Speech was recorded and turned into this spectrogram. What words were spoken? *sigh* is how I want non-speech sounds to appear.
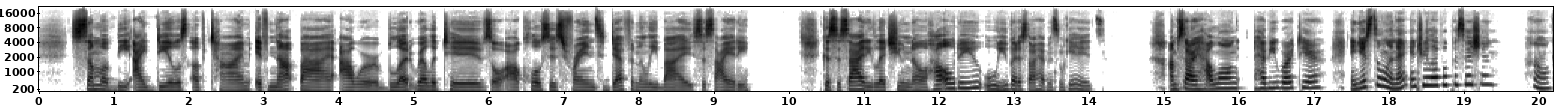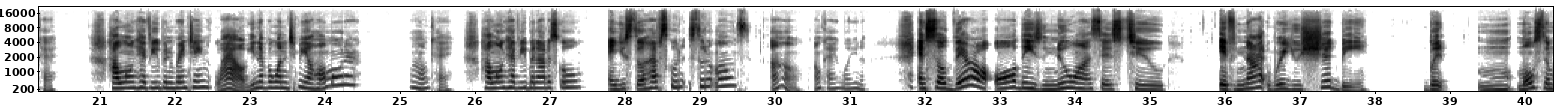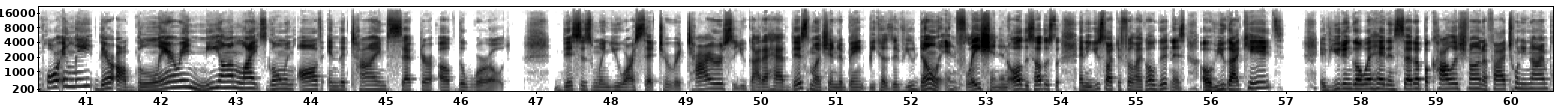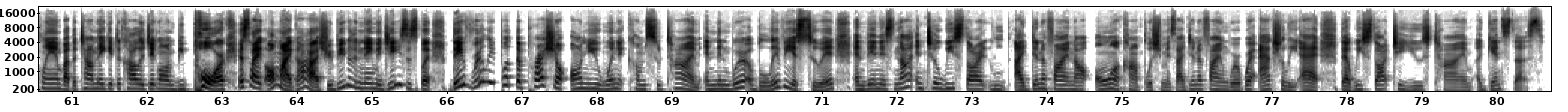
some of the ideals of time, if not by our blood relatives or our closest friends, definitely by society. Because society lets you know, how old are you? Ooh, you better start having some kids. I'm sorry, how long have you worked here? And you're still in that entry level position? Oh, okay. How long have you been renting? Wow, you never wanted to be a homeowner? Oh, okay. How long have you been out of school? And you still have student student loans? Oh, okay. Well, you know. And so there are all these nuances to, if not where you should be, but m- most importantly, there are blaring neon lights going off in the time sector of the world. This is when you are set to retire. So you got to have this much in the bank because if you don't, inflation and all this other stuff. And then you start to feel like, oh, goodness. Oh, if you got kids, if you didn't go ahead and set up a college fund, a 529 plan, by the time they get to college, they're going to be poor. It's like, oh my gosh, rebuke the name of Jesus. But they really put the pressure on you when it comes to time. And then we're oblivious to it. And then it's not until we start identifying our own accomplishments, identifying where we're actually at, that we start to use time against us.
